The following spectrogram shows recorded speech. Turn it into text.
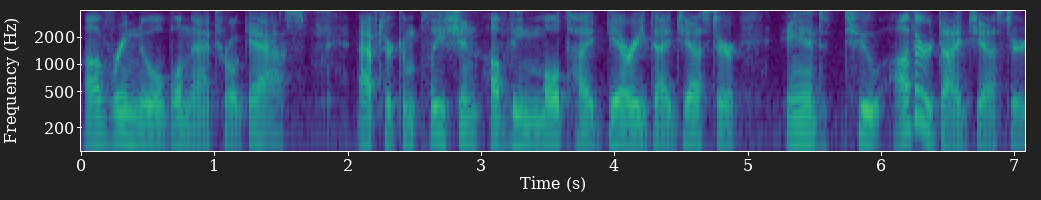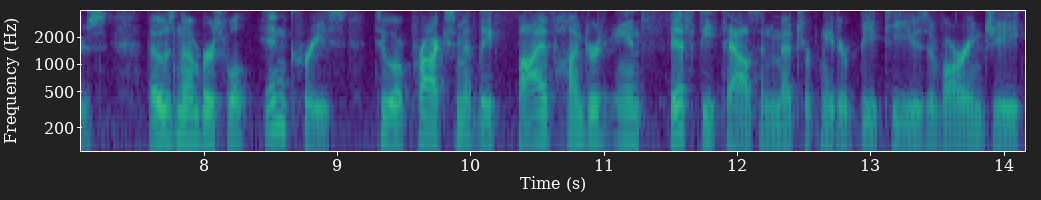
of renewable natural gas. After completion of the multi dairy digester and two other digesters, those numbers will increase to approximately 550,000 metric meter BTUs of RNG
